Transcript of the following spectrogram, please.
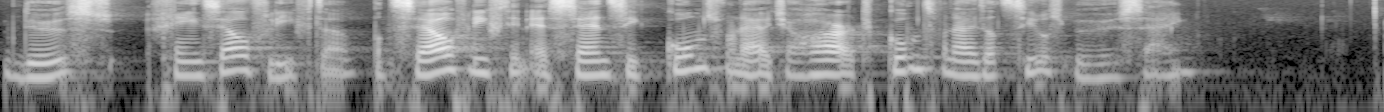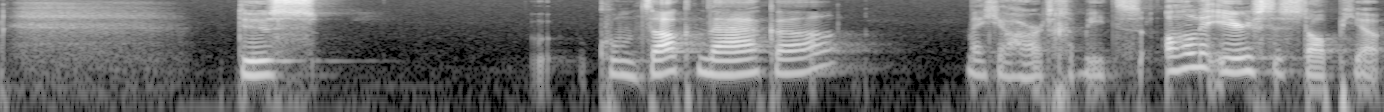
dus geen zelfliefde. Want zelfliefde in essentie komt vanuit je hart, komt vanuit dat zielsbewustzijn. Dus contact maken met je hartgebied. is allereerste stapje.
